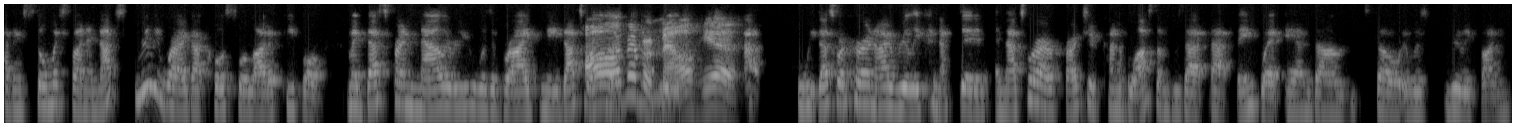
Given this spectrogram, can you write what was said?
having so much fun, and that's really where I got close to a lot of people. My best friend Mallory, who was a bridesmaid, that's where oh, I remember Mal, yeah. That, we, that's where her and I really connected, and, and that's where our friendship kind of blossomed was at that banquet, and um, so it was really fun.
